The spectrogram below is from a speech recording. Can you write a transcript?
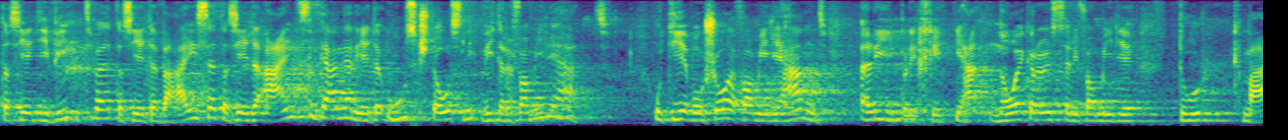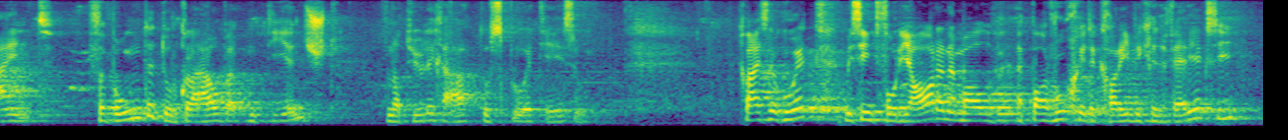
dass jede Witwe, dass jeder Weise, dass jeder Einzelgänger, jeder Ausgestoßene wieder eine Familie hat. Und die, die schon eine Familie haben, eine liebliche, die haben noch eine größere Familie durch Gemeinde. Verbunden durch Glauben und Dienst. Und natürlich auch durch das Blut Jesu. Ich weiß noch gut, wir sind vor Jahren einmal ein paar Wochen in der Karibik in der Ferien gewesen.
